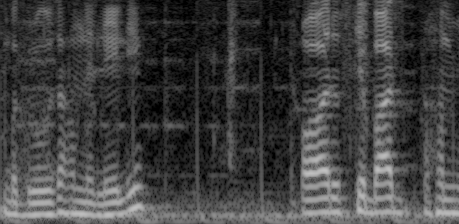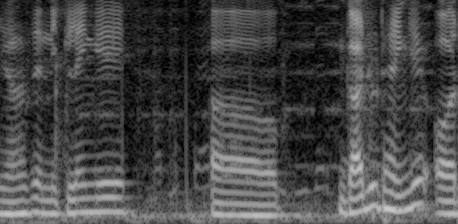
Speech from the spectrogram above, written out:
بٹ گروزا ہم نے لے لی۔ اور اس کے بعد ہم یہاں سے نکلیں گے گاڑی اٹھائیں گے اور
